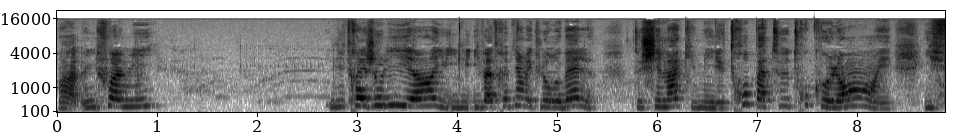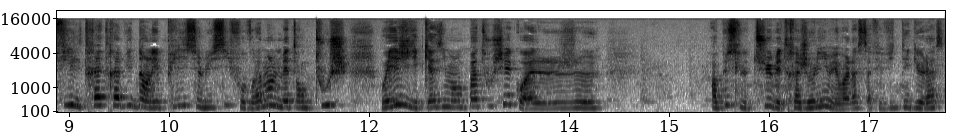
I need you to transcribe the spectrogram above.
Voilà, une fois mis, il est très joli, hein il, va très bien avec le Rebelle de chez MAC, mais il est trop pâteux, trop collant, et il file très très vite dans les plis. Celui-ci, il faut vraiment le mettre en touche. Vous voyez, j'y ai quasiment pas touché, quoi. Je... En plus, le tube est très joli, mais voilà, ça fait vite dégueulasse.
